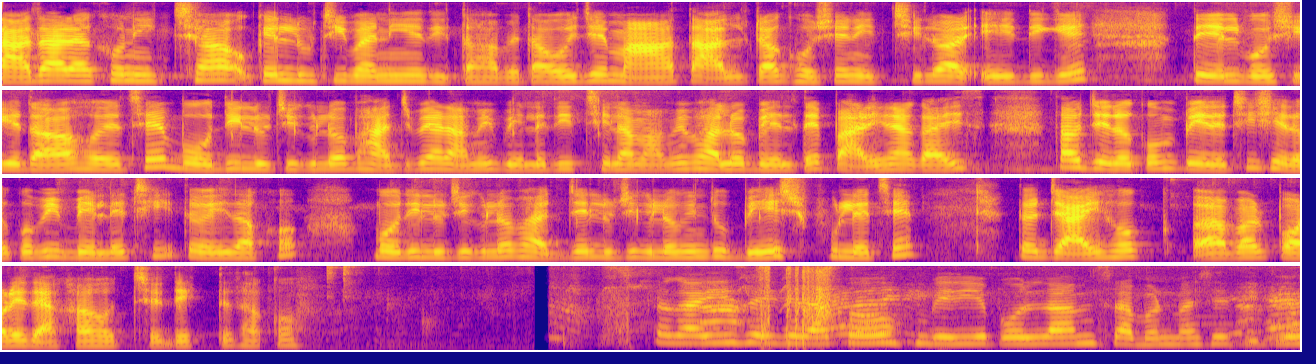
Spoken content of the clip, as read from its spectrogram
দাদার এখন ইচ্ছা ওকে লুচি বানিয়ে দিতে হবে। তা ওই যে মা তালটা ঘষে নিচ্ছিল, আর এই দিকে তেল বসিয়ে দেওয়া হয়েছে। বৌদি লুচিগুলো ভাজবে, আর আমি বেলে দিচ্ছিলাম। আমি ভালো বেলতে পারি না গাইস তাও যেরকম পেরেছি সেরকমই বেলেছি। তো এই দেখো, বৌদি লুচিগুলো ভাজছে। লুচিগুলো কিন্তু বেশ ফুলেছে। তো যাই হোক, আবার পরে দেখা হচ্ছে। দেখতে থাকো। তো গাড়ি এই যে দেখো, বেরিয়ে পড়লাম শ্রাবণ মাসে তৃতীয়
